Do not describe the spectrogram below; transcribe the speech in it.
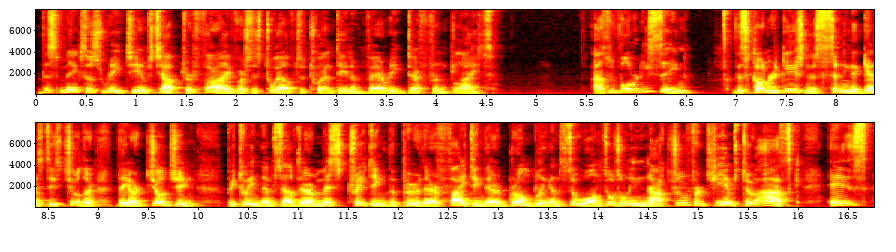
this makes us read James chapter 5, verses 12 to 20 in a very different light. As we've already seen, this congregation is sinning against each other. They are judging between themselves. They are mistreating the poor. They are fighting. They are grumbling and so on. So it's only natural for James to ask Is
